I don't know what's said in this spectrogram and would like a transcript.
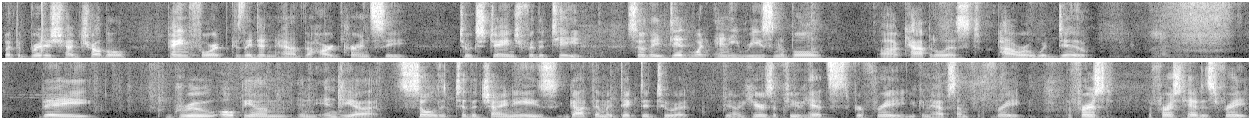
But the British had trouble paying for it because they didn't have the hard currency to exchange for the tea. So they did what any reasonable uh, capitalist power would do. They grew opium in India, sold it to the Chinese, got them addicted to it. You know, here's a few hits for free. You can have some for free. The first, the first hit is free.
